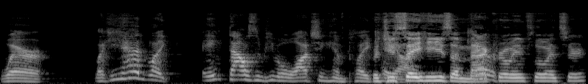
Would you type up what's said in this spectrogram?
where, like, he had like eight thousand people watching him play. Would KI. you say he's a macro influencer?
